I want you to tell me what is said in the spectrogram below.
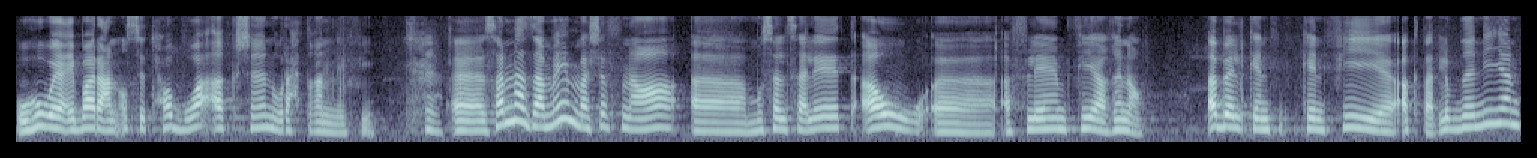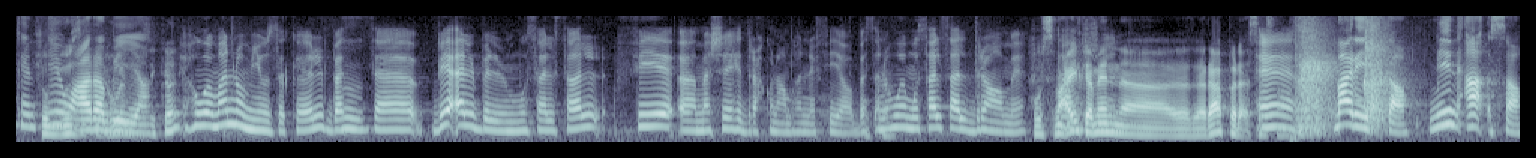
وهو عبارة عن قصة حب وأكشن ورح تغني فيه. آه صرنا زمان ما شفنا آه مسلسلات أو آه أفلام فيها غنى. قبل كان كان في أكثر لبنانيا كان في وعربيا هو منه musical بس بقلب المسلسل في آه، مشاهد رح كون عم غني فيها. بس إنه هو مسلسل درامي. واسماعيل كمان آه، رابر أساسا. إيه. ماريتا مين اقسى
